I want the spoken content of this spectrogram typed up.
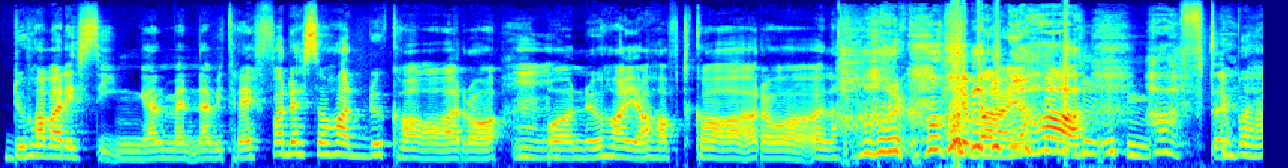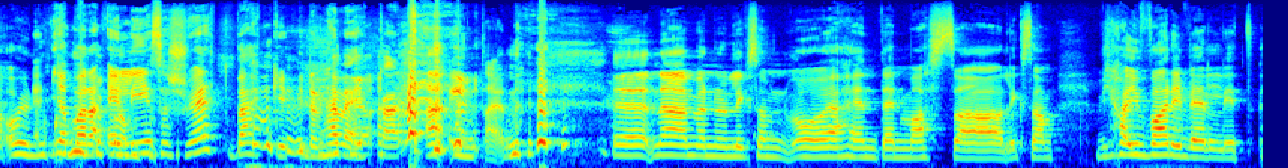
du har varit singel men när vi träffades så hade du kar och, och nu har jag haft kar och, eller har kar. Mm. Jag bara, jaha, haft. Jag bara, oj, nu Jag bara. Elisa 21 back i den här veckan. Ah, inte än. Eh, nej men nu liksom, och det har hänt en massa liksom, vi har ju varit väldigt,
